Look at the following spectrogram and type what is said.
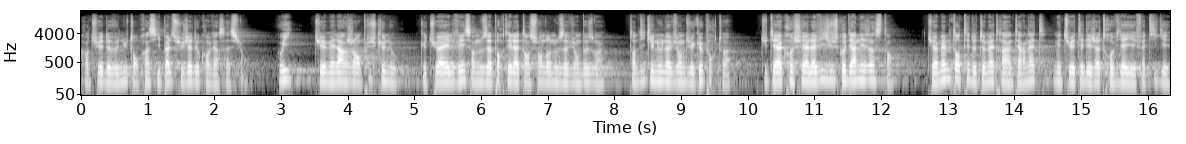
quand tu es devenu ton principal sujet de conversation. Oui, tu aimais l'argent plus que nous, que tu as élevé sans nous apporter l'attention dont nous avions besoin, tandis que nous n'avions Dieu que pour toi. Tu t'es accroché à la vie jusqu'aux derniers instants. Tu as même tenté de te mettre à Internet, mais tu étais déjà trop vieille et fatiguée.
